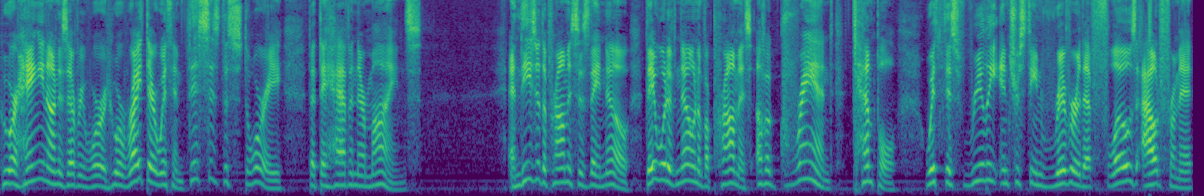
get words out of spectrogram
who are hanging on his every word, who are right there with him, this is the story that they have in their minds. And these are the promises they know. They would have known of a promise of a grand temple with this really interesting river that flows out from it,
